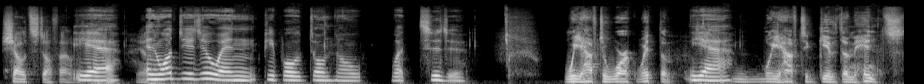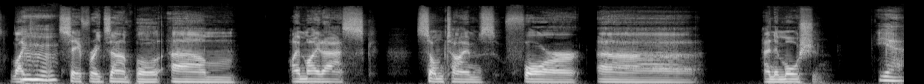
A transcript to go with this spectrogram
shout stuff out. Yeah. Yeah. And what do you do when people don't know what to do? We have to work with them. Yeah. we have to give them hints. Like, say, for example, um, I might ask sometimes for uh, an emotion, Yeah.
